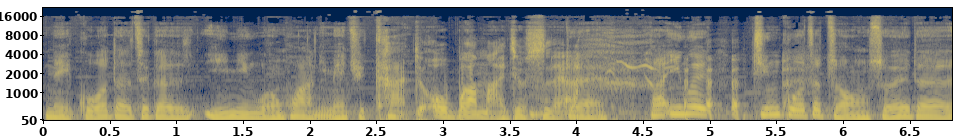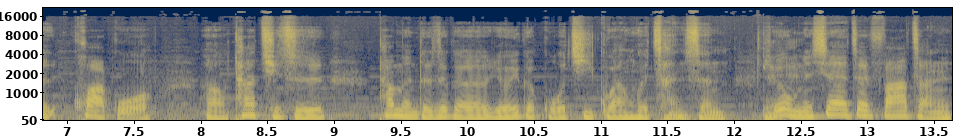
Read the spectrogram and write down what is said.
美国的这个移民文化里面去看，就奥巴马就是了。对，那因为经过这种所谓的跨国，哦，它其实他们的这个有一个国际观会产生。所以我们现在在发展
